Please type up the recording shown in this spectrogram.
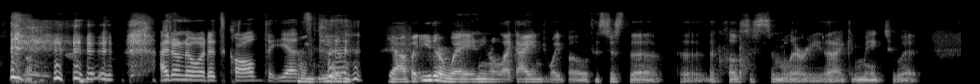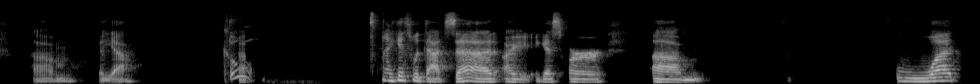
I don't know what it's called, but yes. yeah, but either way, you know, like I enjoy both. It's just the the, the closest similarity that I can make to it. Um, but yeah. Cool. Uh, I guess with that said, I, I guess our um, what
